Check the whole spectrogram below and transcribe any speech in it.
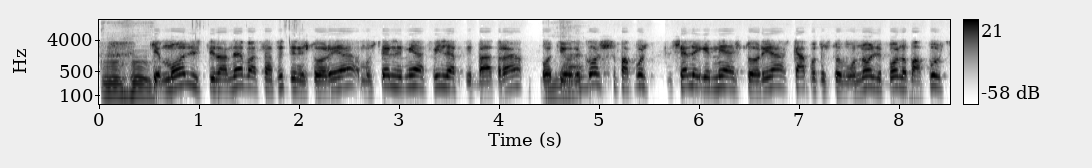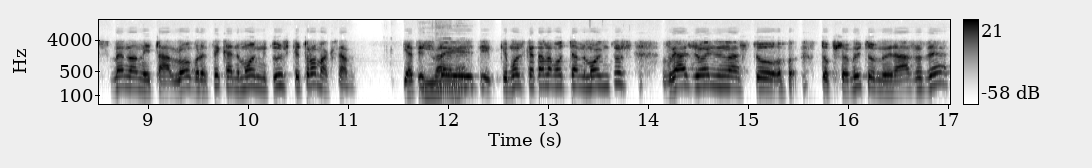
Μμμ. Και μόλις την ανέβασα αυτή την ιστορία, μου στέλνει μια φίλη από την Πάτρα ότι Ναι. ο δικός της παππούς της έλεγε μια ιστορία κάποτε στο βουνό, λοιπόν ο παππούς της με έναν Ιταλό βρεθήκαν μόνοι τους και τρόμαξαν. Γιατί σου Ναι, λέει, ναι. τι- και μόλις κατάλαβα ότι ήταν μόνοι τους, βγάζει ο Έλληνας το, το ψωμί, το μοιράζονται,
